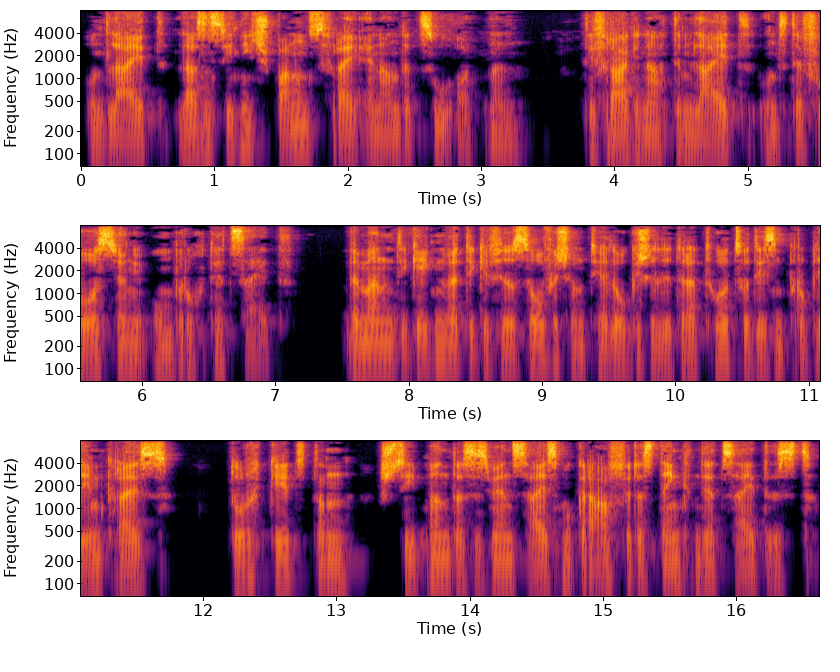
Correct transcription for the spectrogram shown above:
und Leid lassen sich nicht spannungsfrei einander zuordnen. Die Frage nach dem Leid und der Vorsehung im Umbruch der Zeit. Wenn man die gegenwärtige philosophische und theologische Literatur zu diesem Problemkreis durchgeht, dann sieht man, dass es wie ein Seismograph für das Denken der Zeit ist.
